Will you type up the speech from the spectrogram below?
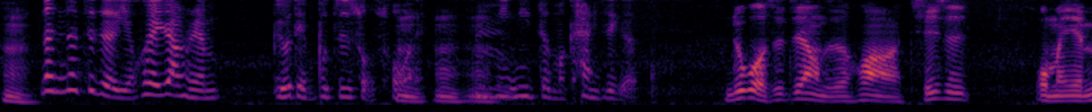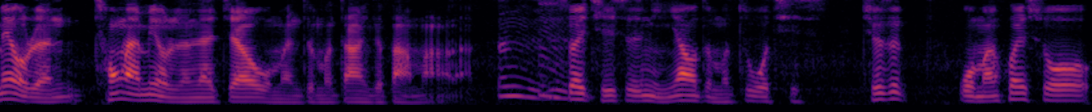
嗯，那那这个也会让人有点不知所措、欸。嗯嗯嗯。你你怎么看这个？如果是这样子的话，其实我们也没有人，从来没有人来教我们怎么当一个爸妈了。嗯所以其实你要怎么做，其实就是我们会说，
